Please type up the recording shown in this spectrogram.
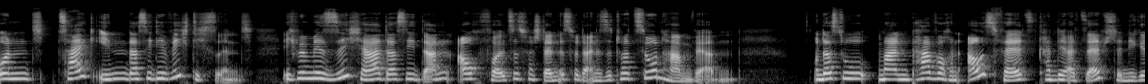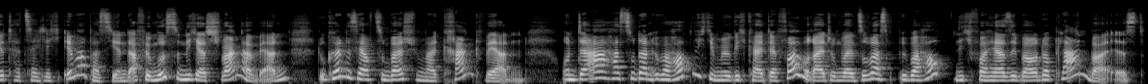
und zeig ihnen, dass sie dir wichtig sind. Ich bin mir sicher, dass sie dann auch vollstes Verständnis für deine Situation haben werden. Und dass du mal ein paar Wochen ausfällst, kann dir als Selbstständige tatsächlich immer passieren. Dafür musst du nicht erst schwanger werden. Du könntest ja auch zum Beispiel mal krank werden. Und da hast du dann überhaupt nicht die Möglichkeit der Vorbereitung, weil sowas überhaupt nicht vorhersehbar oder planbar ist.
